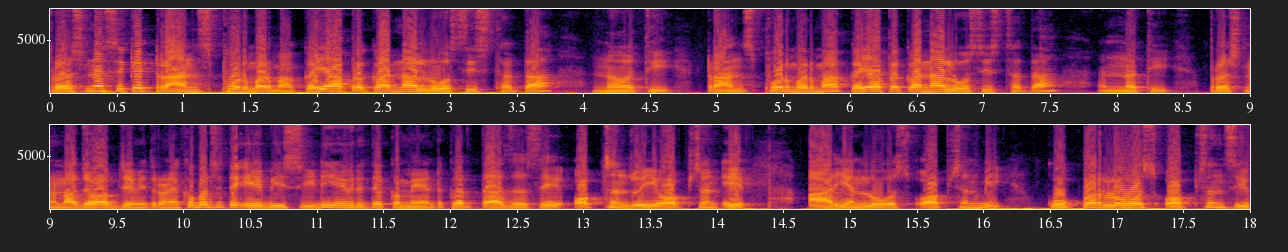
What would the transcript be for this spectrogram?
પ્રશ્ન છે કે ટ્રાન્સફોર્મરમાં કયા પ્રકારના લોસીસ થતા નથી? ટ્રાન્સફોર્મરમાં કયા પ્રકારના લોસીસ થતા નથી? પ્રશ્નના જવાબ જે મિત્રોને ખબર છે તે એ બી સી ડી એવી રીતે કમેન્ટ કરતા જશે. ઓપ્શન જોઈએ. Option A iron loss option B, copper loss option C,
